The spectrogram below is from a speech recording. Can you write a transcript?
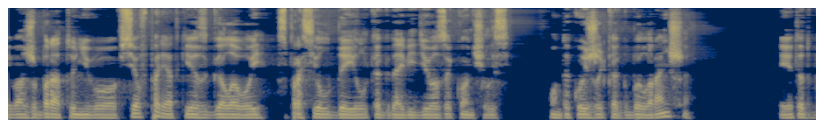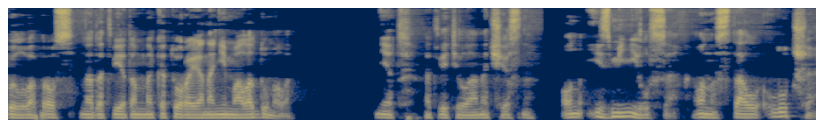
«И ваш брат у него все в порядке с головой?» — спросил Дейл, когда видео закончилось. «Он такой же, как был раньше?» И этот был вопрос, над ответом на который она немало думала. «Нет», — ответила она честно, — «он изменился. Он стал лучше,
